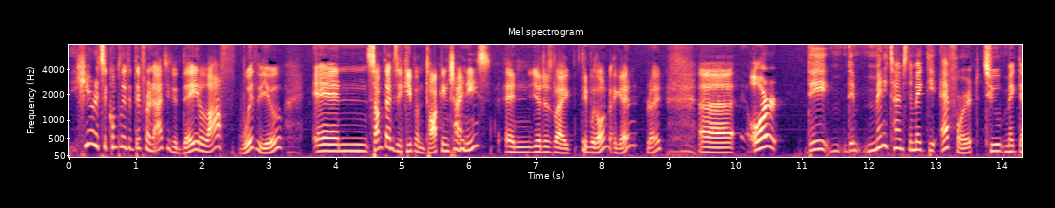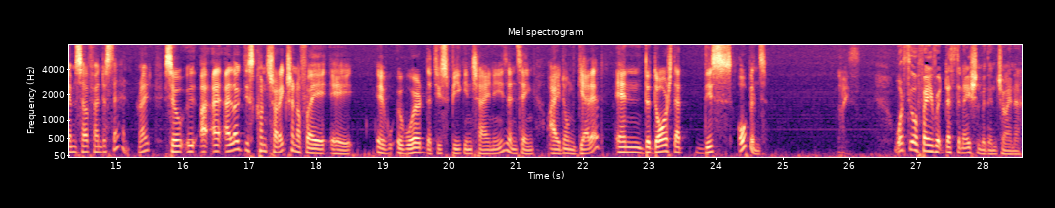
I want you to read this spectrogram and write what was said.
here it's a completely different attitude. They laugh with you. And sometimes they keep on talking Chinese, and you're just like Tingbudong again, right? Uh, or they, they many times they make the effort to make themselves understand, right? So uh, I, I like this contradiction of a, a a, a, word that you speak in Chinese and saying, I don't get it, and the doors that this opens. Nice. What's your favorite destination within China?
